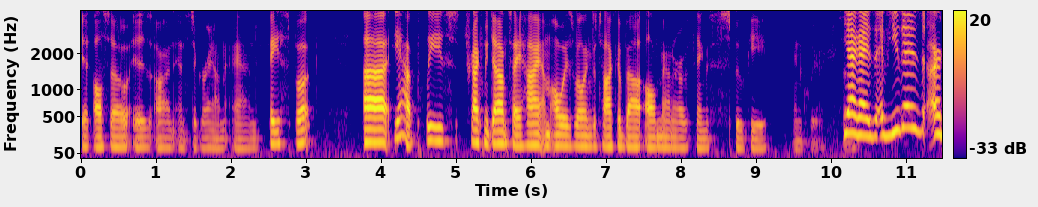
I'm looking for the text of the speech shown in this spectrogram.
it also is on Instagram and Facebook. Uh, yeah, please track me down, say hi. I'm always willing to talk about all manner of things spooky and queer. So. Yeah, guys, if you guys are,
